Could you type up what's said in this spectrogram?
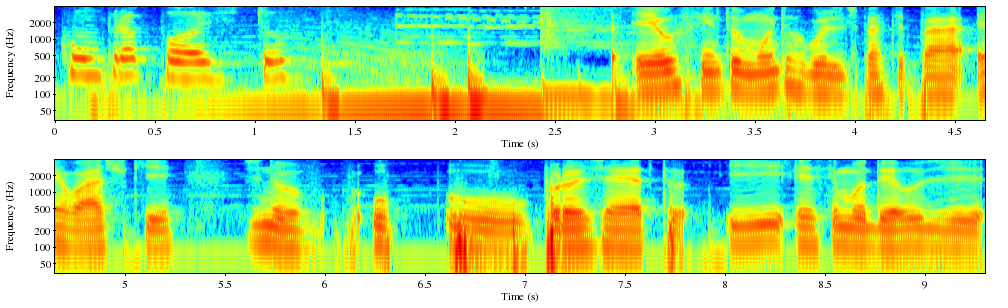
com propósito. Eu sinto muito orgulho de participar. Eu acho que, de novo, o, o projeto e esse modelo de,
